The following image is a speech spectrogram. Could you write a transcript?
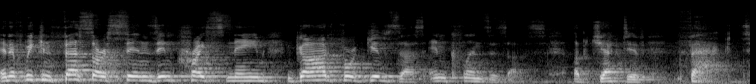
And if we confess our sins in Christ's name, God forgives us and cleanses us. Objective fact.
